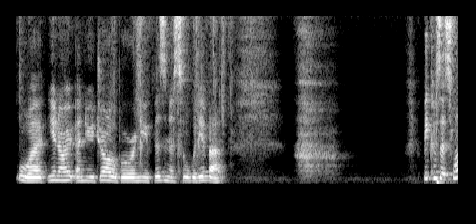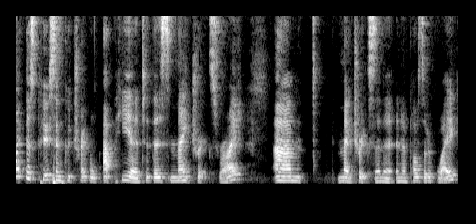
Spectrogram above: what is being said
or, you know, a new job or a new business or whatever. Because it's like this person could travel up here to this matrix, right? Um, matrix in a, in a positive way.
